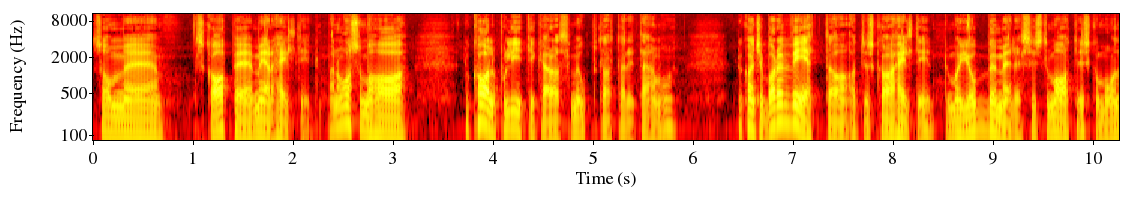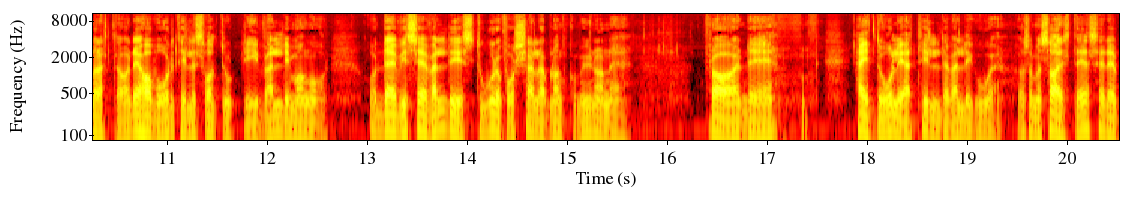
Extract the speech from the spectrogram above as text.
som eh, skaper mer heltid. Men også må ha lokale politikere som er opptatt av dette her nå. Du kan ikke bare vedta at du skal ha heltid. Du må jobbe med det systematisk og målretta. Det har våre tillitsvalgte gjort i veldig mange år. Og det vi ser veldig store forskjeller blant kommunene fra det helt dårlige til det veldig gode. Og som jeg sa i sted, så er det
